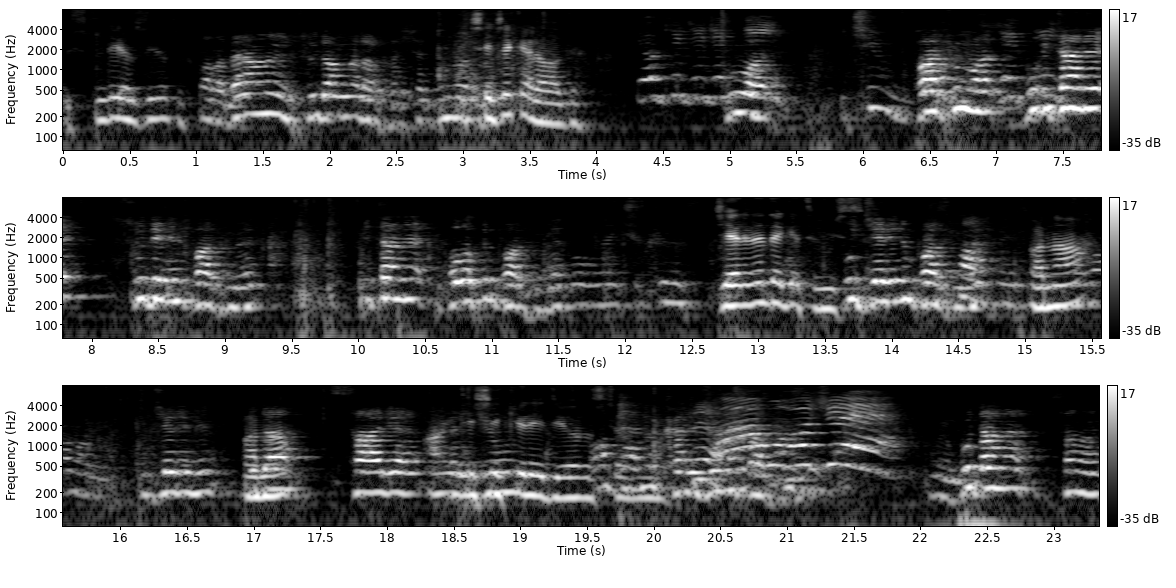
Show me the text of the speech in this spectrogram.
Üstünde yazıyordur. Valla ben anlamıyorum. Suda anlar arkadaşlar. Bunlar İçecek herhalde. Yok içecek bu var. Parfüm var. Bu bir tane Sude'nin parfümü. Bir tane Polat'ın parfümü. Ceren'e de getirmişsin. Bu Ceren'in parfümü. Bana. Bu Ceren'in. Bu Bana. da Salih. Ay teşekkür ediyoruz canım. Karıcığımın parfümü. Bu tane sana.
